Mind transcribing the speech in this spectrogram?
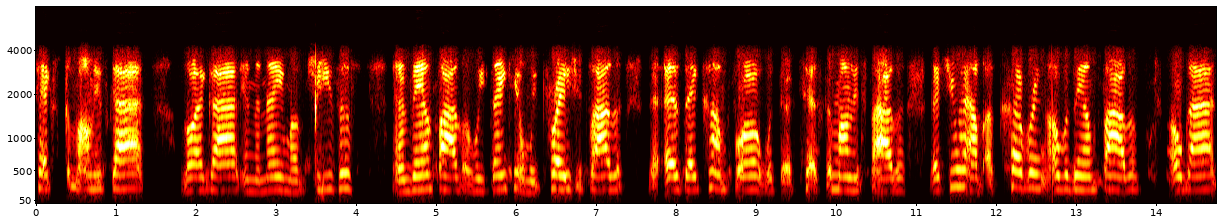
testimonies, God. Lord God, in the name of Jesus. And then, Father, we thank you and we praise you, Father, that as they come forward with their testimonies, Father, that you have a covering over them, Father, oh God,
